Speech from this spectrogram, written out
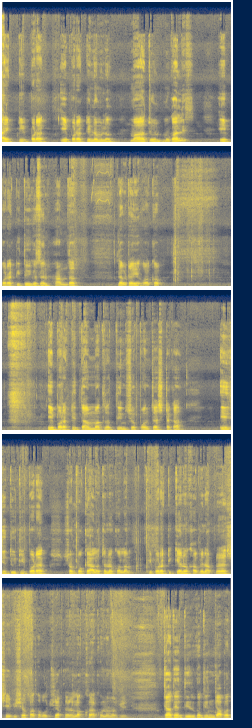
আরেকটি প্রোডাক্ট এই প্রোডাক্টটির নাম হলো মাহাজুন মুগালিস এই প্রোডাক্টটি তৈরি করেছেন হামদাদ ল্যাবরেটরি ওয়াকফ এই প্রোডাক্টটির দাম মাত্র তিনশো পঞ্চাশ টাকা। এই যে দুইটি প্রোডাক্ট সম্পর্কে আলোচনা করলাম, এই প্রোডাক্টটি কেন খাবেন আপনারা সে বিষয়ে কথা বলছি, আপনারা লক্ষ্য রাখুন আমার যাদের দীর্ঘদিন যাবৎ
